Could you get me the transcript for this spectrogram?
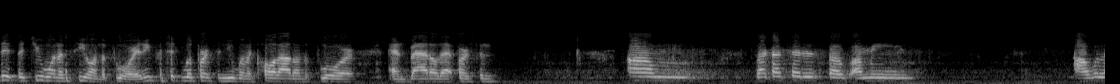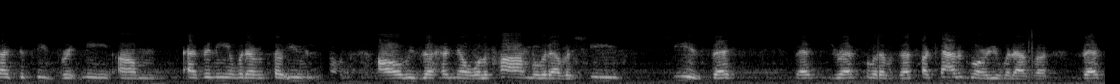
it that you want to see on the floor? Any particular person you want to call out on the floor and battle that person? Um, like I said and stuff, I mean, I would like to see Brittany, um, Ebony or whatever. So even though I always let her know all the time or whatever, she she is best best dressed or whatever. That's her category or whatever. Best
